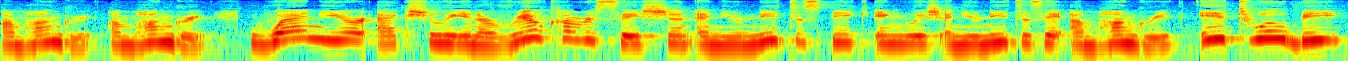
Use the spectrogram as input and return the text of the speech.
I'm hungry, I'm hungry. When you're actually in a real conversation and you need to speak English and you need to say I'm hungry, it will be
